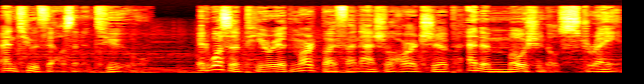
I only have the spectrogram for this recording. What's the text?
and 2002. It was a period marked by financial hardship and emotional strain,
